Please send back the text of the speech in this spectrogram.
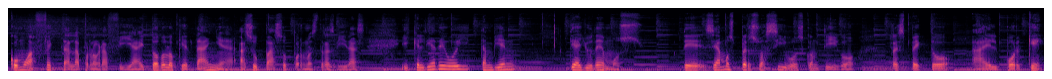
cómo afecta la pornografía y todo lo que daña a su paso por nuestras vidas y que el día de hoy también te ayudemos, te, seamos persuasivos contigo respecto a el por qué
